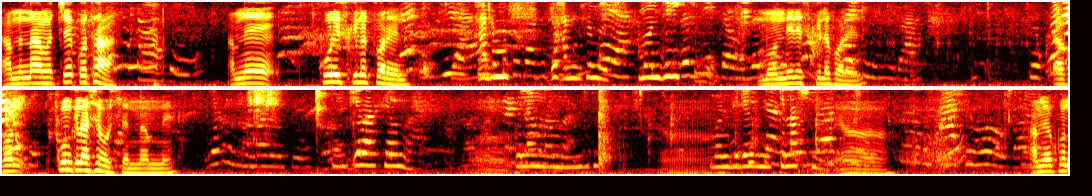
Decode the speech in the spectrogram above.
আপনার নাম হচ্ছে কোথা? আপনি কোন স্কুলত পড়েন? মন্দির স্কুলে পড়েন। এখন কোন ক্লাসে উঠছেন আপনি। আপনি কোন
